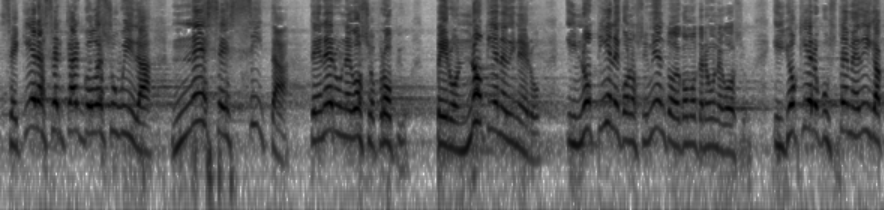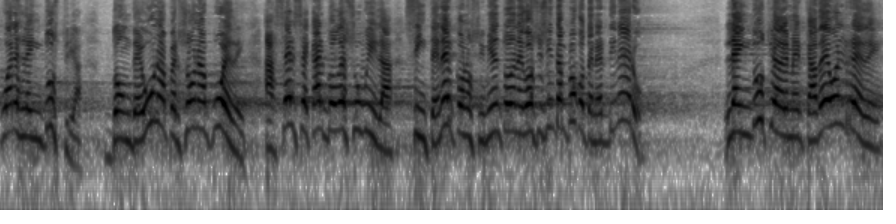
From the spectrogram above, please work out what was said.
se quiere hacer cargo de su vida, necesita tener un negocio propio, pero no tiene dinero y no tiene conocimiento de cómo tener un negocio. Y yo quiero que usted me diga cuál es la industria donde una persona puede hacerse cargo de su vida sin tener conocimiento de negocio y sin tampoco tener dinero. La industria del mercadeo en redes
